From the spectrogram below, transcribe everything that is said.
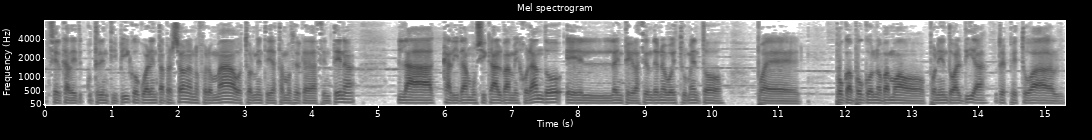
cerca de treinta y pico, cuarenta personas, no fueron más. Actualmente ya estamos cerca de la centena. La calidad musical va mejorando. La integración de nuevos instrumentos, pues poco a poco nos vamos poniendo al día respecto al,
